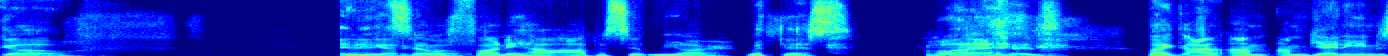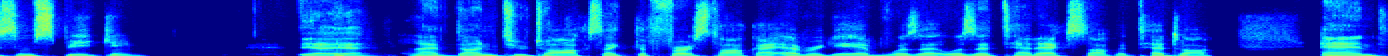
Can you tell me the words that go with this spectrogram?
go. And Dude, it's so go. funny how opposite we are with this. Why? Because, like I'm I'm I'm getting into some speaking yeah, yeah. And I've done two talks. Like the first talk I ever gave was a was a TEDx talk, a TED talk, and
